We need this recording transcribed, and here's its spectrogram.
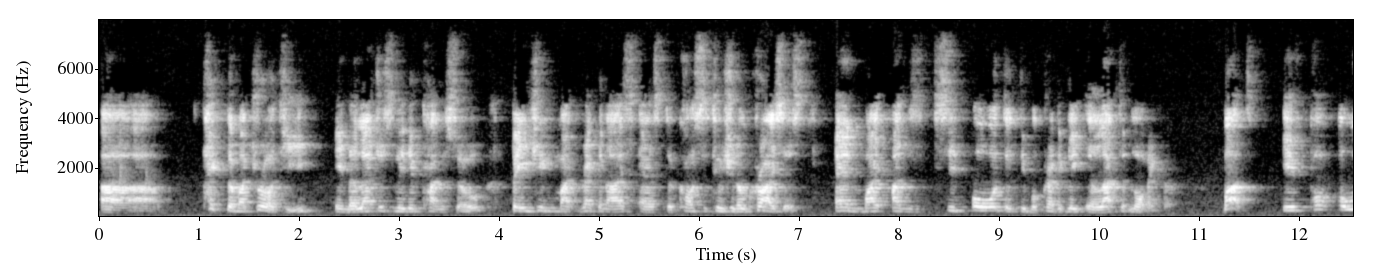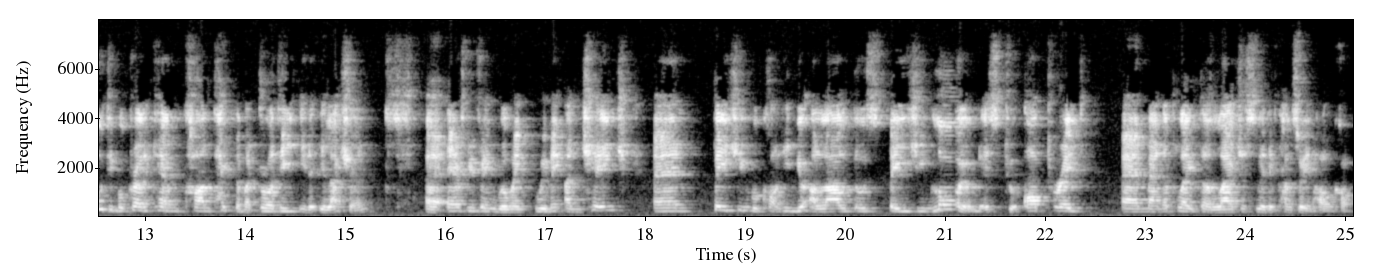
uh, take the majority in the Legislative Council, Beijing might recognize as the constitutional crisis and might unseat all the democratically elected lawmakers. But if all democratic camp can't take the majority in the election, uh, everything will remain unchanged, and Beijing will continue allow those Beijing loyalists to operate and manipulate the legislative council in Hong Kong.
